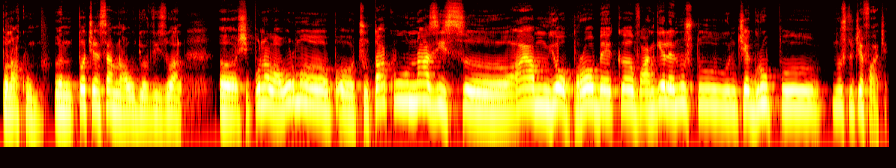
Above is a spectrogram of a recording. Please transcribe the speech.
până acum, în tot ce înseamnă audiovizual. Uh, și până la urmă uh, Ciutacu n-a zis uh, am eu probe că Vanghele nu știu în ce grup, nu știu ce face.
